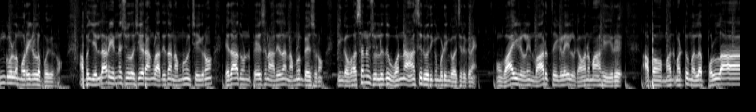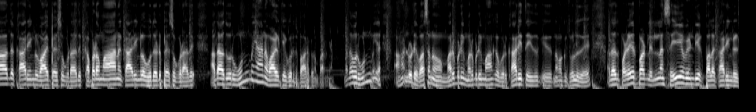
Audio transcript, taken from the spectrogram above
இங்கே உள்ள முறைகளில் போயிடுறோம். அப்போ எல்லோரும் என்ன செய்கிறாங்களோ அதை தான் நம்மளும் செய்கிறோம். ஏதாவது ஒன்று பேசுனா அதே தான் நம்மளும் பேசுகிறோம் இங்கே வசனம் சொல்லுது ஒன்று ஆசீர்வதிக்கும்படி இங்கே வச்சுருக்கிறேன். உன் வாய்களின் வார்த்தைகளில் கவனமாக இரு. அப்போ மட்டுமல்ல பொல்லாத காரியங்கள் வாய் பேசக்கூடாது கபடமான காரியங்களை உதடு பேசக்கூடாது. அதாவது ஒரு உண்மையான வாழ்க்கை குறித்து பார்க்கணும் பாருங்கள் அதாவது ஒரு உண்மை ஆண்டுடைய வசனம் மறுபடியும் மறுபடியுமாக ஒரு காரியத்தை இது இது நமக்கு சொல்லுது. அதாவது பழைய ஏற்பாட்டில் எல்லாம் செய்ய வேண்டிய பல காரியங்கள்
